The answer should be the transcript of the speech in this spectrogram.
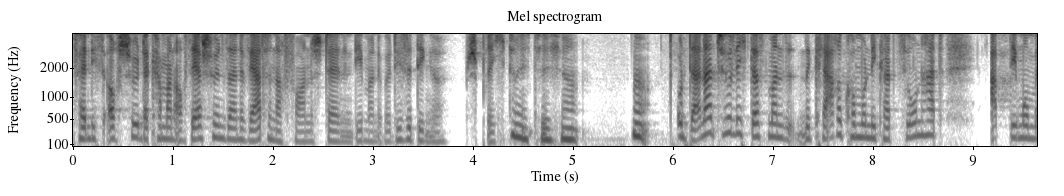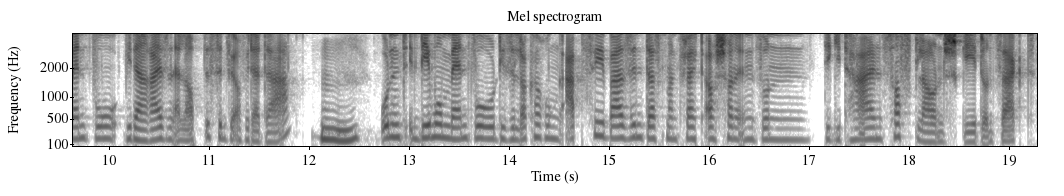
fände ich es auch schön, da kann man auch sehr schön seine Werte nach vorne stellen, indem man über diese Dinge spricht. Richtig, ja. ja. Und dann natürlich, dass man eine klare Kommunikation hat. Ab dem Moment, wo wieder Reisen erlaubt ist, sind wir auch wieder da. Mhm. Und in dem Moment, wo diese Lockerungen absehbar sind, dass man vielleicht auch schon in so einen digitalen Soft Lounge geht und sagt,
